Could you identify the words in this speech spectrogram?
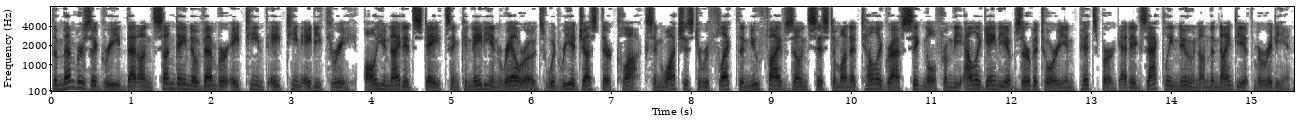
The members agreed that on Sunday, November 18, 1883, all United States and Canadian railroads would readjust their clocks and watches to reflect the new five-zone system on a telegraph signal from the Allegheny Observatory in Pittsburgh at exactly noon on the 90th meridian.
